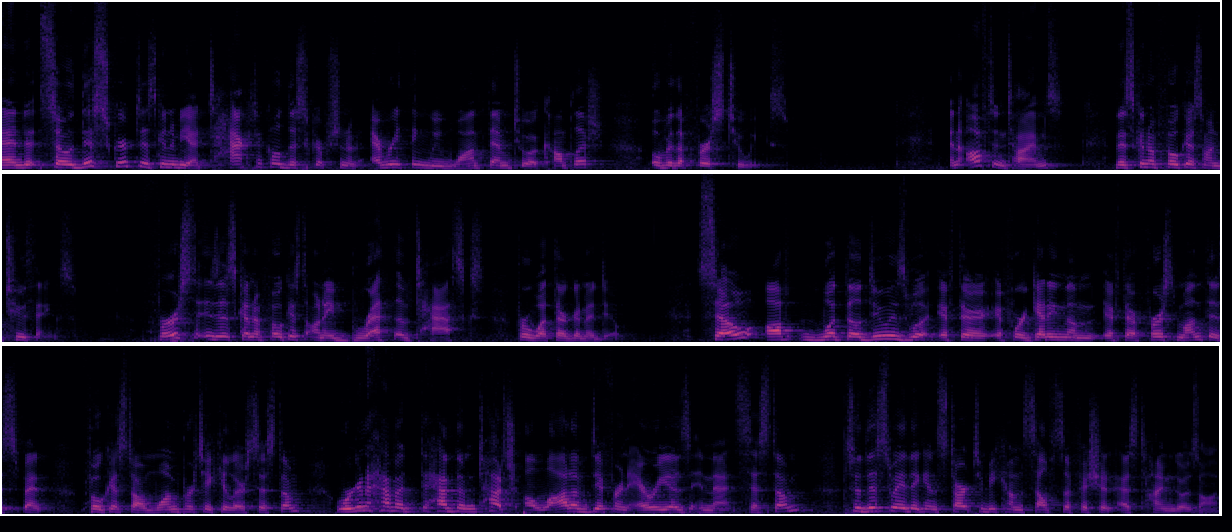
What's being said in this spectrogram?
And so this script is going to be a tactical description of everything we want them to accomplish over the first two weeks. And oftentimes, it's going to focus on two things. First is it's going to focus on a breadth of tasks for what they're going to do. So what they'll do is if, they're, if we're getting them, if their first month is spent focused on one particular system, we're going to have, have them touch a lot of different areas in that system. So this way they can start to become self-sufficient as time goes on.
